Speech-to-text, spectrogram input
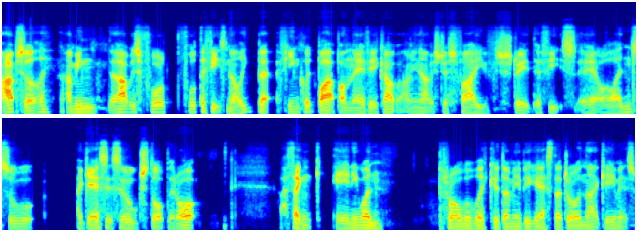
Absolutely. I mean, that was four four defeats in the league, but if you include Blackburn the FA Cup, I mean that was just five straight defeats uh, all in. So I guess it's all stop the rot I think anyone probably could have maybe guessed a draw in that game. It's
